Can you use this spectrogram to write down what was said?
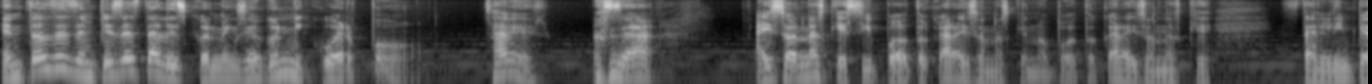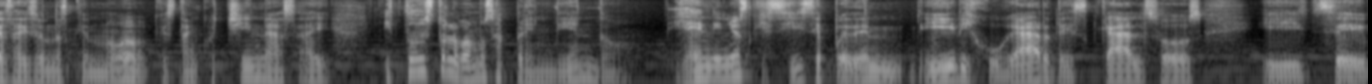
Entonces empieza esta desconexión con mi cuerpo, ¿sabes? O sea, hay zonas que sí puedo tocar, hay zonas que no puedo tocar, hay zonas que están limpias, hay zonas que no, que están cochinas, hay... Y todo esto lo vamos aprendiendo. Y hay niños que sí se pueden ir y jugar descalzos y se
